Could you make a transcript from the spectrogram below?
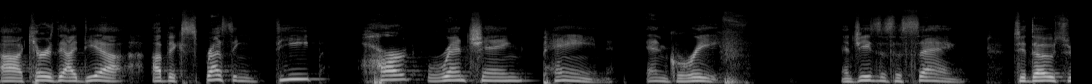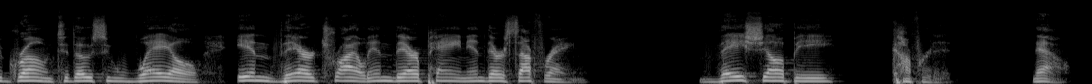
uh, carries the idea of expressing deep, heart wrenching pain and grief. And Jesus is saying to those who groan, to those who wail in their trial, in their pain, in their suffering, they shall be comforted. Now,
